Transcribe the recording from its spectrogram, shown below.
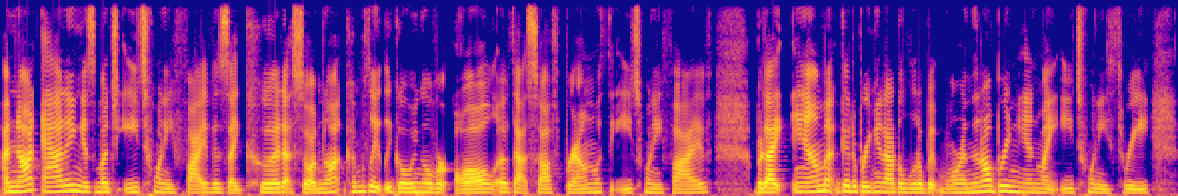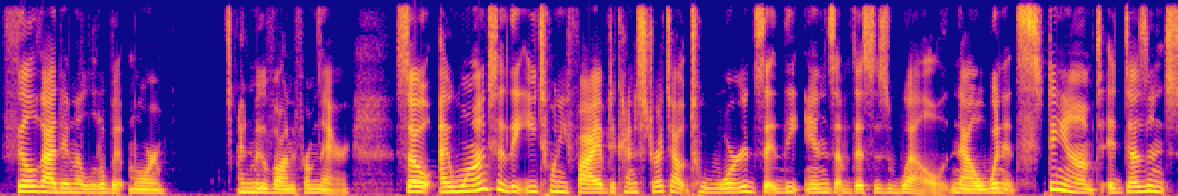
I'm not adding as much E25 as I could, so I'm not completely going over all of that soft brown with the E25, but I am going to bring it out a little bit more and then I'll bring in my E23 23, fill that in a little bit more and move on from there. So I want the E25 to kind of stretch out towards the ends of this as well. Now, when it's stamped, it doesn't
